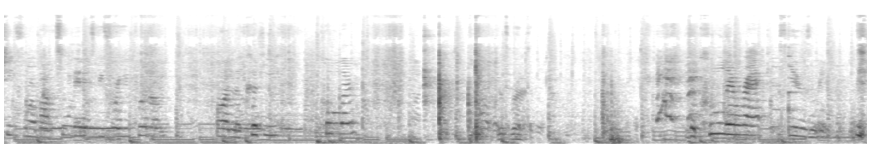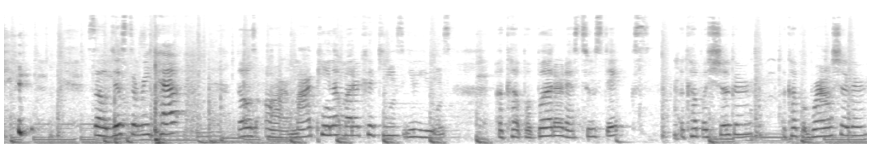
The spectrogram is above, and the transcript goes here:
Sheet for about two minutes before you put them on the cookie cooler. Rack. The cooling rack, excuse me. so just to recap, those are my peanut butter cookies. You use a cup of butter, that's two sticks, a cup of sugar, a cup of brown sugar,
